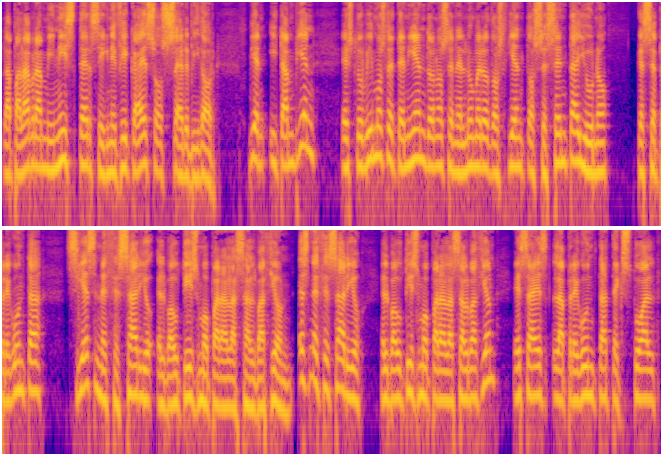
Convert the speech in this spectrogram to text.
La palabra minister significa eso, servidor. Bien, y también estuvimos deteniéndonos en el número 261, que se pregunta si es necesario el bautismo para la salvación. ¿Es necesario el bautismo para la salvación? Esa es la pregunta textual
